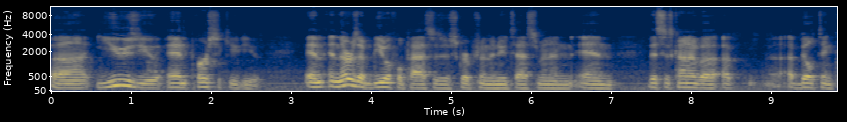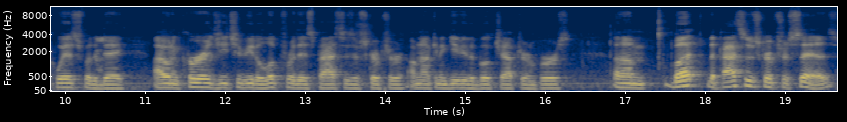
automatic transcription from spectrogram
uh, use you and persecute you. And, and there's a beautiful passage of scripture in the New Testament, and, and this is kind of a, a, a built in quiz for the day. I would encourage each of you to look for this passage of scripture. I'm not going to give you the book, chapter, and verse. Um, but the passage of Scripture says,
